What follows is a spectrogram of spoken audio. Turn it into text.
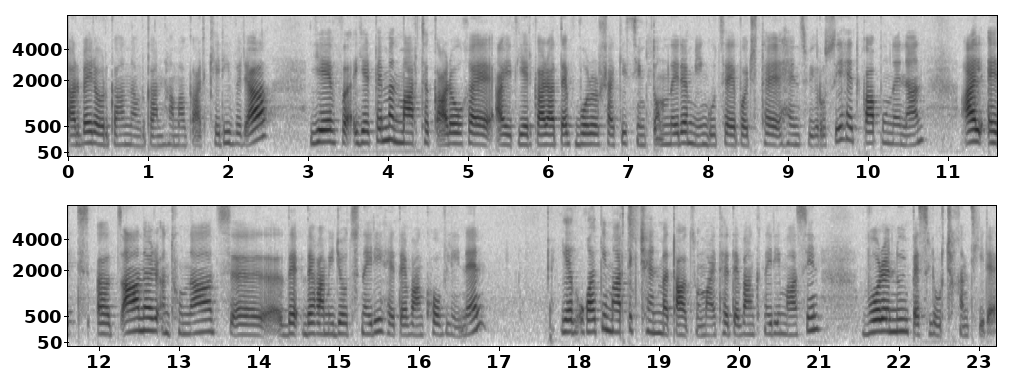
տարբեր օրգան, օրգան համակարգերի վրա, եւ երբեմն մարդը կարող է այդ երկարատև որոշակի սիմպտոմները միգուցե ոչ թե հենց վիրուսի հետ կապ ունենան, այլ այդ ծանր ընդունած դեղամիջոցների հետևանքով լինեն եւ ուղղակի մարդիկ չեն մտածում այդ հետևանքների մասին, որը նույնպես լուրջ խնդիր է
